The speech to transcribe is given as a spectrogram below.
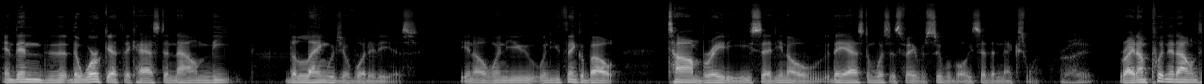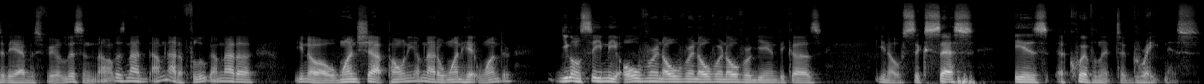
And then the, the work ethic has to now meet the language of what it is. You know, when you when you think about Tom Brady, he said, you know, they asked him what's his favorite Super Bowl. He said the next one. Right. Right. I'm putting it out into the atmosphere. Listen, no, there's not I'm not a fluke. I'm not a, you know, a one-shot pony. I'm not a one-hit wonder. You're gonna see me over and over and over and over again because, you know, success is equivalent to greatness.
